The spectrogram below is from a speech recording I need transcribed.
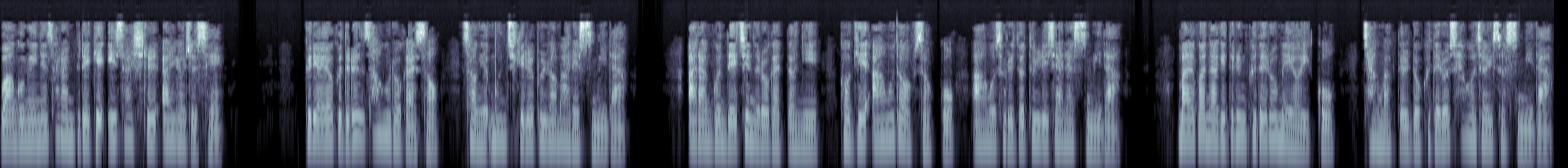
왕궁에 있는 사람들에게 이 사실을 알려주세. 그리하여 그들은 성으로 가서 성의 문지기를 불러 말했습니다. 아랑군대 진으로 갔더니 거기에 아무도 없었고 아무 소리도 들리지 않았습니다. 말과 나귀들은 그대로 매여 있고 장막들도 그대로 세워져 있었습니다.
